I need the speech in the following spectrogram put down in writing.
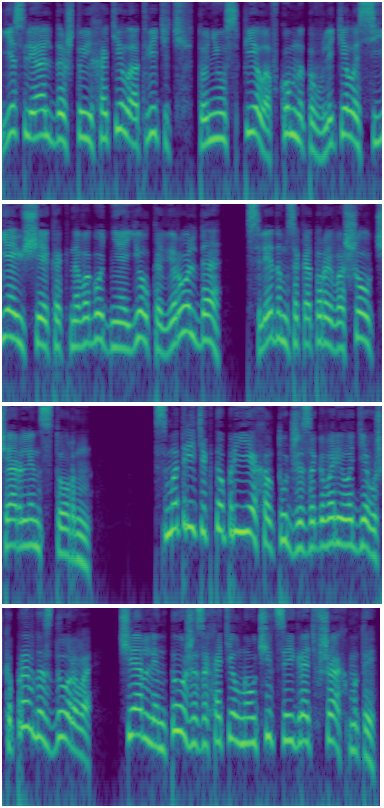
Если Альда что и хотела ответить, то не успела. В комнату влетела сияющая, как новогодняя елка Верольда, следом за которой вошел Чарлин Сторн. «Смотрите, кто приехал!» — тут же заговорила девушка. «Правда здорово? Чарлин тоже захотел научиться играть в шахматы!»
